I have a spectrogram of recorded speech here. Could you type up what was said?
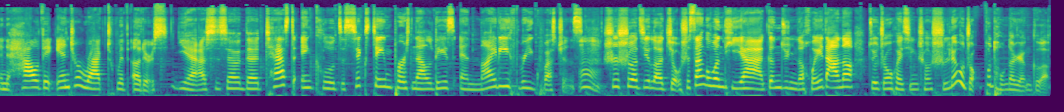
and how they interact with others. Yes, so the test includes 16 personalities and 93 questions. 嗯，是设计了九十三个问题呀、啊，根据你的回答呢，最终会形成十六种不同的人格。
